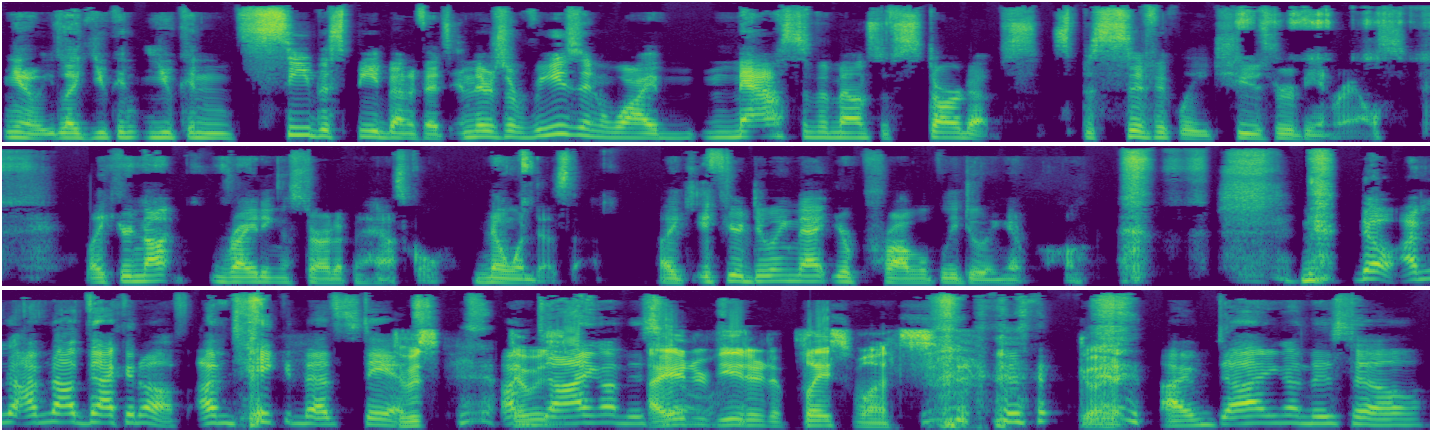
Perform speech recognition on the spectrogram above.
you know, like you can, you can see the speed benefits. And there's a reason why massive amounts of startups specifically choose Ruby and Rails. Like you're not writing a startup in Haskell. No one does that. Like if you're doing that, you're probably doing it wrong. no, I'm not, I'm not backing off. I'm taking that stance. Was, I'm was, dying on this. I hill. interviewed at a place once. Go ahead. I'm dying on this hill.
